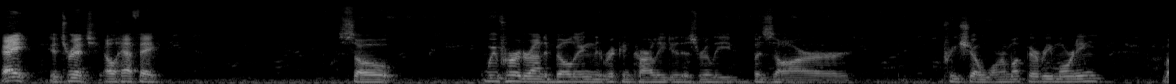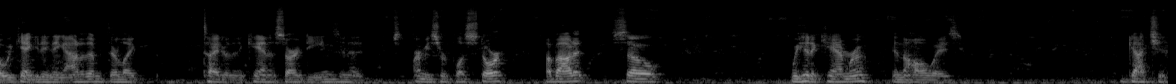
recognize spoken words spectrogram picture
Hey, it's Rich, El Jefe. So, we've heard around the building that Rick and Carly do this really bizarre pre show warm up every morning, but we can't get anything out of them. They're like tighter than a can of sardines in an Army surplus store about it. So, we hit a camera in the hallways. Gotcha.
